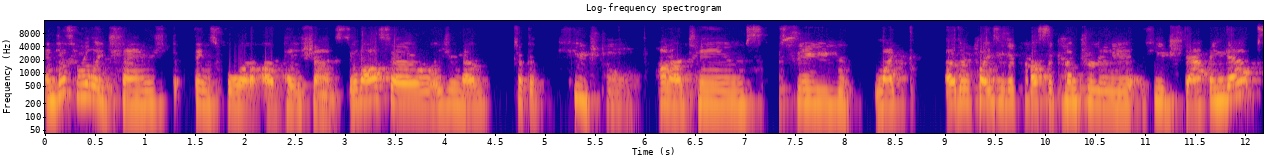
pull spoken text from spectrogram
and just really changed things for our patients. It also, as you know, took a huge toll on our teams, seeing like other places across the country, huge staffing gaps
